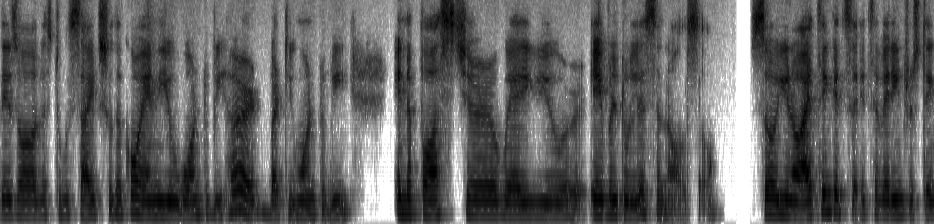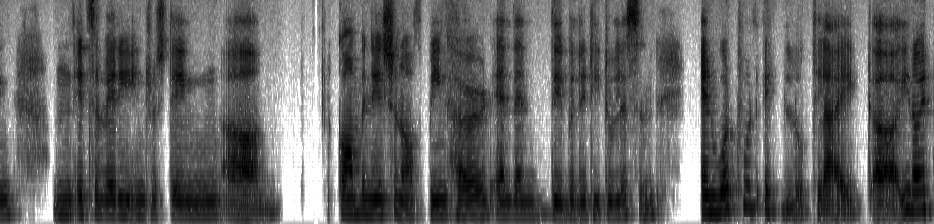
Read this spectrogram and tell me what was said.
there's always two sides to the coin. You want to be heard, but you want to be in a posture where you're able to listen also. So you know, I think it's it's a very interesting mm, it's a very interesting um, combination of being heard and then the ability to listen. And what would it look like? Uh, you know, it,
